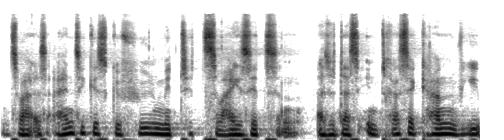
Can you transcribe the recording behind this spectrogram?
Und zwar als einziges Gefühl mit zwei Sitzen. Also das Interesse kann, wie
